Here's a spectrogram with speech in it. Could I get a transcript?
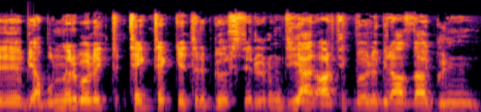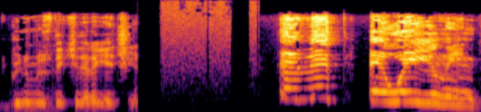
e, ya bunları böyle tek tek getirip gösteriyorum. Diğer artık böyle biraz daha gün günümüzdekilere geçeyim. Evet, Awakening,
